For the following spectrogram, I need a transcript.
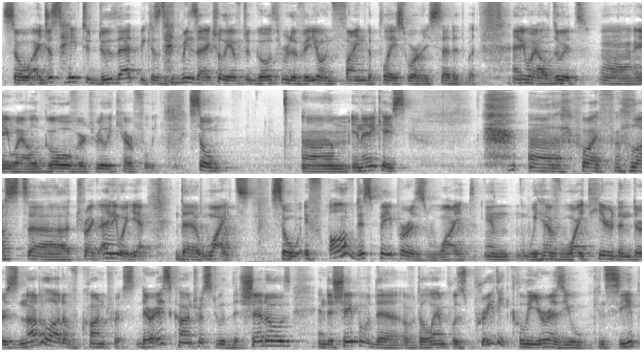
So I just hate to do that because that means I actually have to go through the video and find the place where I said it. But anyway, I'll do it. Uh, anyway, I'll go over it really carefully. So um, in any case, uh, oh, I've lost uh, track. Anyway, yeah, the whites. So if all of this paper is white and we have white here, then there's not a lot of contrast. There is contrast with the shadows and the shape of the of the lamp was pretty clear as you can see,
